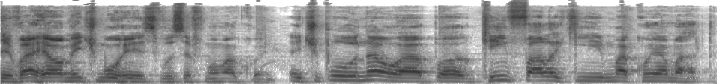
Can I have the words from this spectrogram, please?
você vai realmente morrer se você fumar maconha. É tipo, não, a- a- quem fala que maconha mata?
